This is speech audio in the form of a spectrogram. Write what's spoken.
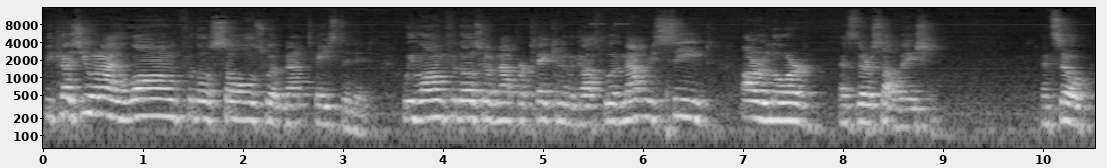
Because you and I long for those souls who have not tasted it. We long for those who have not partaken in the gospel, who have not received our Lord as their salvation. And so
